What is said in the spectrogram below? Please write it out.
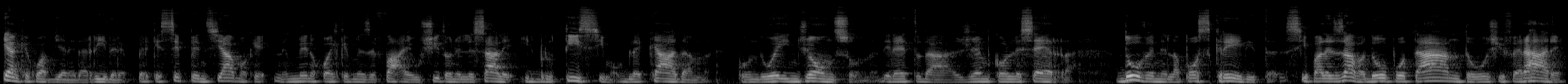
E anche qua viene da ridere, perché se pensiamo che nemmeno qualche mese fa è uscito nelle sale il bruttissimo Black Adam con Dwayne Johnson, diretto da Jem Colle Serra, dove nella post-credit si palesava dopo tanto vociferare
